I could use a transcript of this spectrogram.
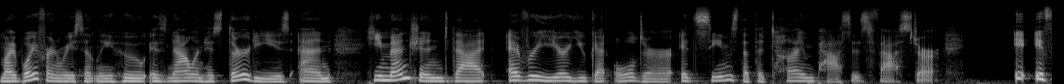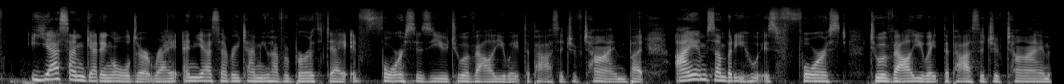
my boyfriend recently, who is now in his 30s, and he mentioned that every year you get older, it seems that the time passes faster. if yes, I'm getting older, right? And yes, every time you have a birthday, it forces you to evaluate the passage of time. But I am somebody who is forced to evaluate the passage of time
